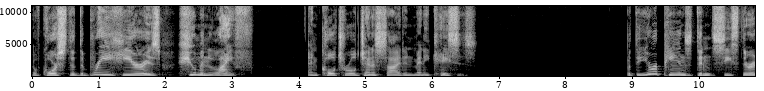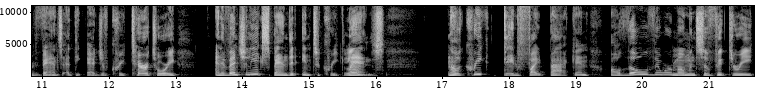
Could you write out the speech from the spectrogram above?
Of course, the debris here is human life and cultural genocide in many cases. But the Europeans didn't cease their advance at the edge of Creek territory and eventually expanded into Creek lands. Now, the Creek did fight back, and although there were moments of victory,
